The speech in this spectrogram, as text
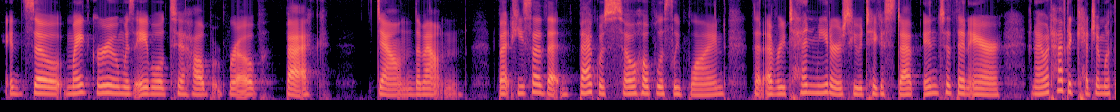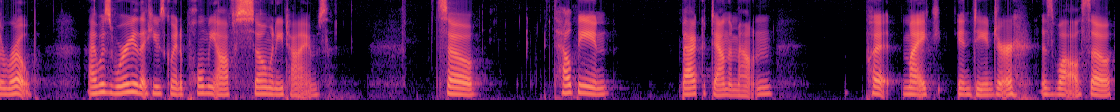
And so Mike Groom was able to help rope Beck down the mountain. But he said that Beck was so hopelessly blind that every 10 meters he would take a step into thin air and I would have to catch him with a rope. I was worried that he was going to pull me off so many times. So, helping Beck down the mountain put Mike in danger as well. So,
